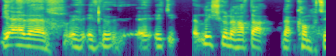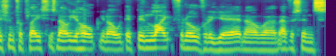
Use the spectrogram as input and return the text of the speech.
yeah, if, if, at least you're going to have that that competition for places now. You hope you know they've been light for over a year now, um, ever since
